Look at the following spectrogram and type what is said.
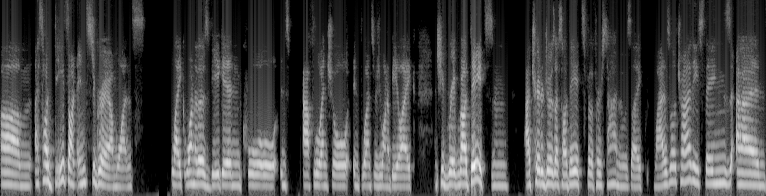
um, I saw dates on Instagram once, like one of those vegan, cool, affluential influencers you want to be like. And she'd rave about dates. And at Trader Joe's, I saw dates for the first time and was like, might as well try these things. And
